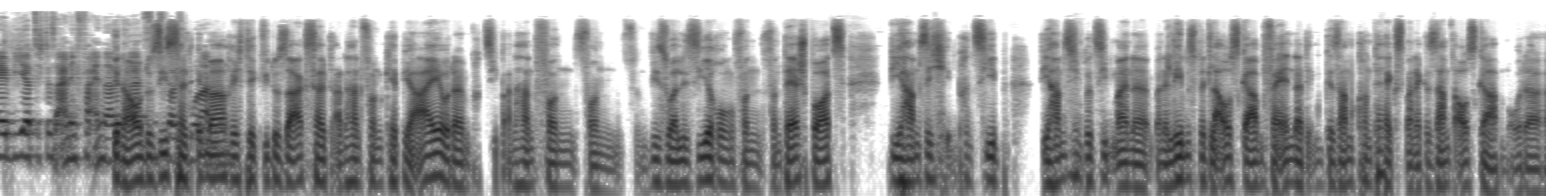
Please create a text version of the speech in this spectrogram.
hey, wie hat sich das eigentlich verändert? Genau, du siehst halt Monaten. immer richtig, wie du sagst, halt anhand von KPI oder im Prinzip anhand von, von, von Visualisierung, von, von Dashboards, wie haben sich im Prinzip, wie haben sich im Prinzip meine, meine Lebensmittelausgaben verändert im Gesamtkontext meiner Gesamtausgaben oder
